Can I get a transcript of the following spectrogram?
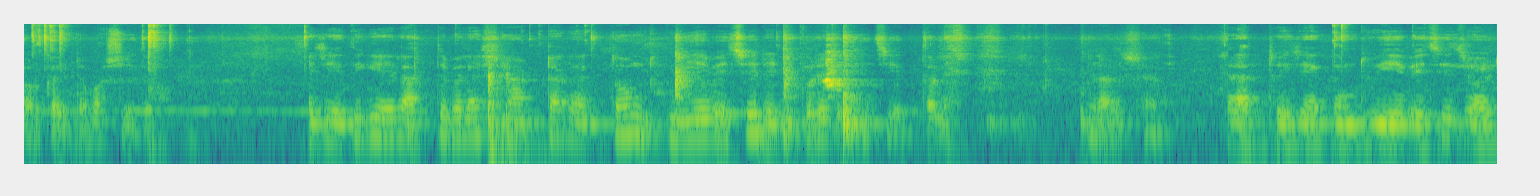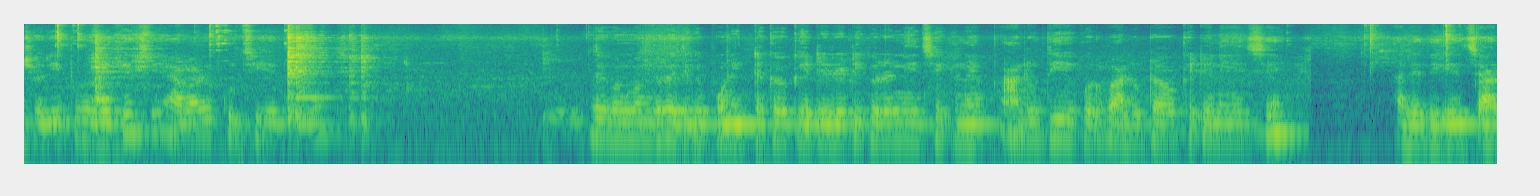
তরকারিটা বসিয়ে দেবো। এই যে এদিকে রাত্রেবেলা শাকটা একদম ধুয়ে বেছে রেডি করে রেখেছি একতলে লাল শাক। রাত্রে যে একদম ধুয়ে বেছে জল ছড়িয়ে পুরো রেখেছি, আবারও কুচিয়ে দেবো। দেখুন বন্ধুরা, এদিকে পনিরটাকেও কেটে রেডি করে নিয়েছি। এখানে আলু দিয়ে করব, আলুটাও কেটে নিয়েছি। আর এদিকে চাল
